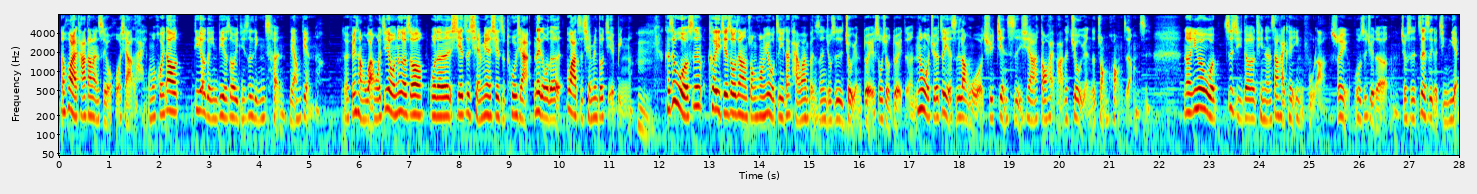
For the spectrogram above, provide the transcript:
那后来他当然是有活下来。我们回到第二个营地的时候已经是凌晨两点了，对，非常晚。我记得我那个时候，我的鞋子前面鞋子脱下，那个我的袜子前面都结冰了。嗯，可是我是可以接受这样的状况，因为我自己在台湾本身就是救援队、搜救队的。那我觉得这也是让我去见识一下高海拔的救援的状况这样子。那因为我自己的体能上还可以应付啦，所以我是觉得就是这也是一个经验。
